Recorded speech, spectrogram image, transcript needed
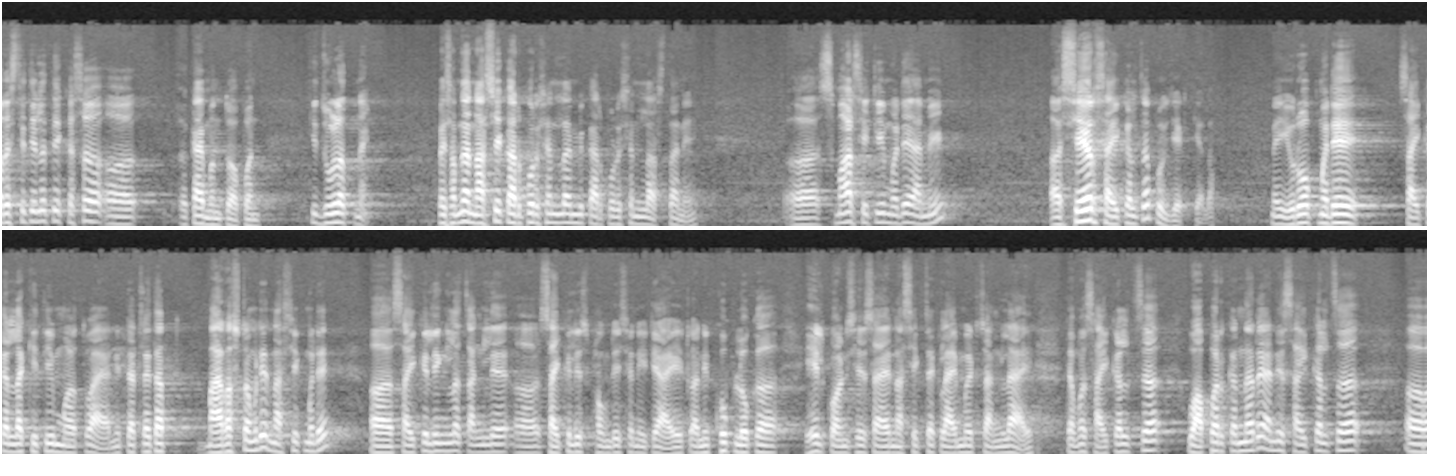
परिस्थितीला ते कसं काय म्हणतो आपण की जुळत नाही. म्हणजे समजा नाशिक कॉर्पोरेशनला मी कॉर्पोरेशनला असताना स्मार्ट सिटीमध्ये आम्ही शेअर सायकलचा प्रोजेक्ट केला. नाही युरोपमध्ये सायकलला किती महत्त्व आहे आणि त्यातल्या त्यात महाराष्ट्रामध्ये नाशिकमध्ये सायकलिंगला चांगले सायकलिस्ट फाउंडेशन इथे आहेत आणि खूप लोक हेल्थ कॉन्शियस आहे नाशिकचं क्लायमेट चांगलं आहे. त्यामुळे सायकलचं वापर करणारे आणि सायकलचं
